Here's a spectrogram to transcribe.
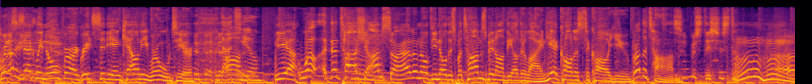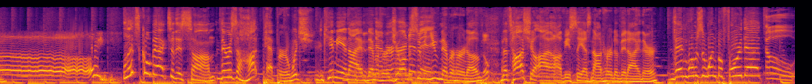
We're not exactly known yeah. for our great city and county roads here. That too. Yeah. Well, uh, Natasha, I'm sorry. I don't know if you know this, but Tom's been on the other line. He had called us to call you, brother Tom. Superstitious time. Oh. Let's go back to this, Tom. There is a hot pepper, which Kimmy and I have never, Never heard. Joe, I'm heard of assuming it. you've never heard of. Nope. Natasha uh, obviously has not heard of it either. Then what was the one before that? Oh,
